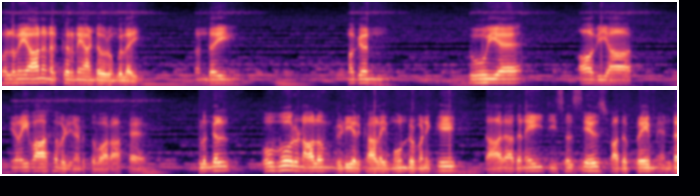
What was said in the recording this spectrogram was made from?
வல்லமையான நற்கருணை ஆண்டவர் உங்களை தந்தை மகன் தூய ஆவியார் நிறைவாக வழிநடத்துவாராக சொல்லுங்கள் ஒவ்வொரு நாளும் விடியற் காலை மூன்று மணிக்கு இந்த ஆராதனை ஜீசஸ் சேவ்ஸ் ஃபாதர் பிரேம் என்ற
